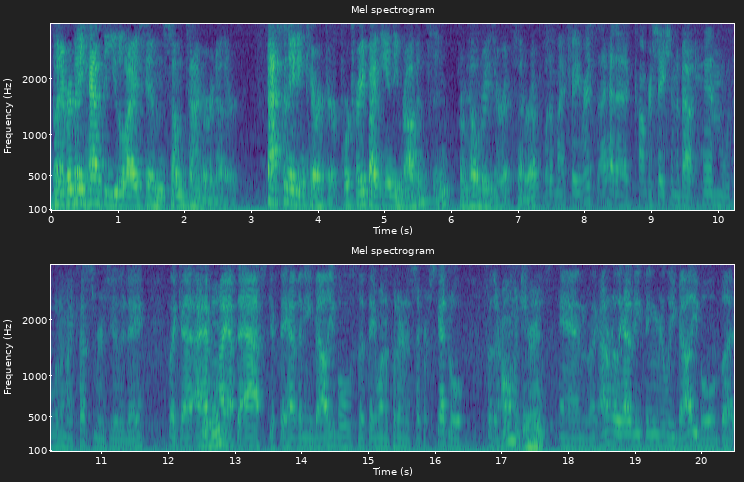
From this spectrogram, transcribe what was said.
but everybody has to utilize him sometime or another. Fascinating character, portrayed by Andy Robinson from Hellraiser, etc. One of my favorites. I had a conversation about him with one of my customers the other day. Like I, I have, Mhm. I have to ask if they have any valuables that they want to put in a separate schedule for their home insurance, and like I don't really have anything really valuable, but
